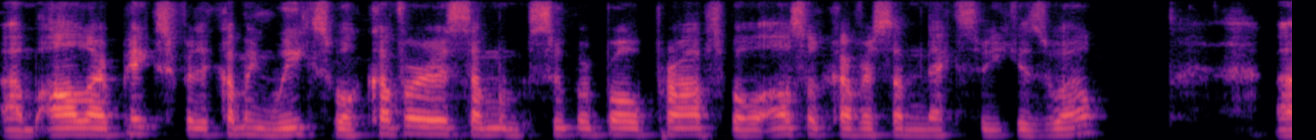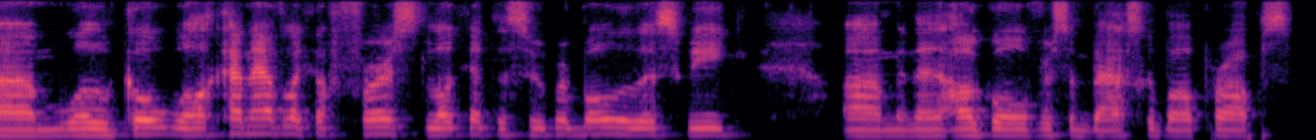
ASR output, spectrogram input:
um, all our picks for the coming weeks. We'll cover some Super Bowl props, but we'll also cover some next week as well. Um, we'll go. We'll kind of have like a first look at the Super Bowl this week, um, and then I'll go over some basketball props,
